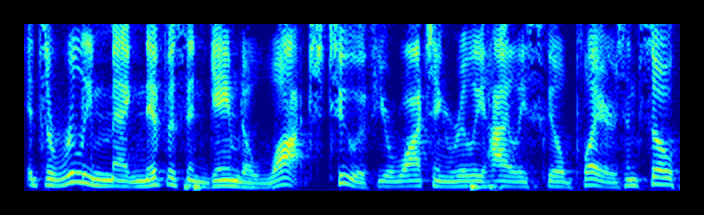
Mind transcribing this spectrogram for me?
it's a really magnificent game to watch too if you're watching really highly skilled players. And so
